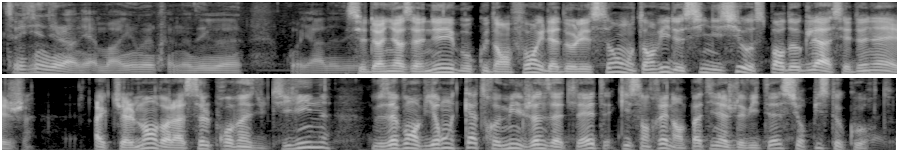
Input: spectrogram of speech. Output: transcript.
Ces dernières années, beaucoup d'enfants et d'adolescents ont envie de s'initier au sport de glace et de neige. Actuellement, dans la seule province du Tilin, nous avons environ 4000 jeunes athlètes qui s'entraînent en patinage de vitesse sur piste courte.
